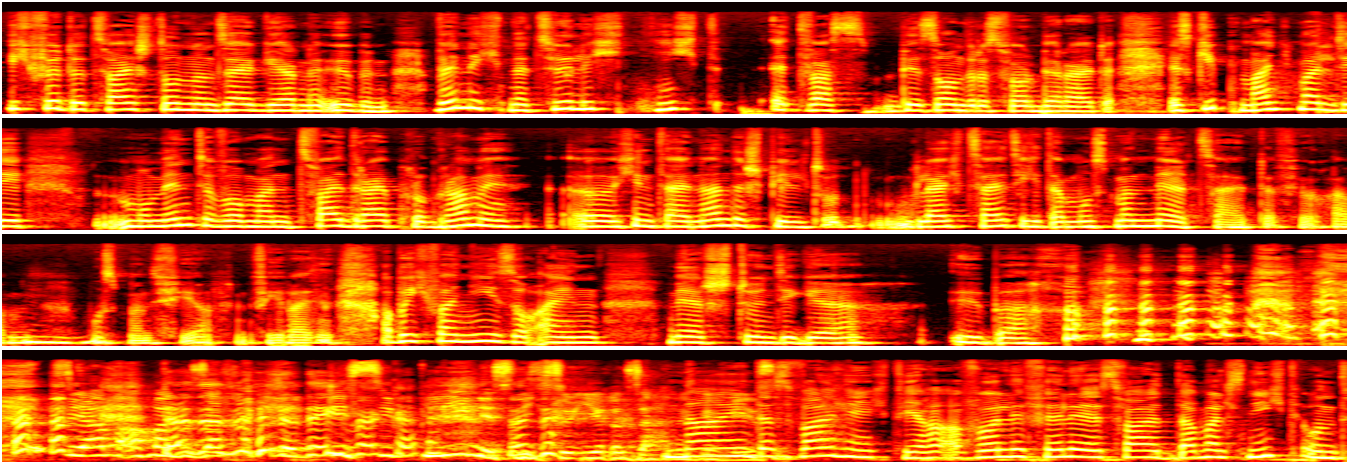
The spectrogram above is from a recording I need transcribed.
ich würde zwei Stunden sehr gerne üben, wenn ich natürlich nicht etwas Besonderes vorbereite. Es gibt manchmal die Momente, wo man zwei, drei Programme äh, hintereinander spielt und gleichzeitig, da muss man mehr Zeit dafür haben, mhm. muss man vier, fünf, ich weiß nicht. Aber ich war nie so ein mehrstündiger Über. Sie haben auch mal das gesagt, ist, Disziplin ist nicht so Ihre Sache Nein, gewesen. das war nicht. Ja, auf alle Fälle, es war damals nicht. Und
